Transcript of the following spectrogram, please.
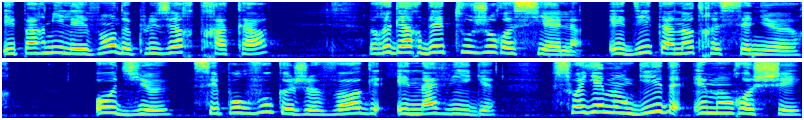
et parmi les vents de plusieurs tracas, regardez toujours au ciel et dites à notre Seigneur, Ô Dieu, c'est pour vous que je vogue et navigue, soyez mon guide et mon rocher,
